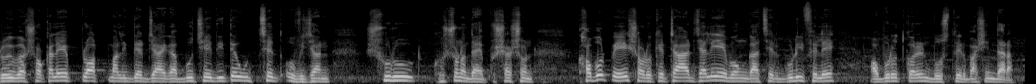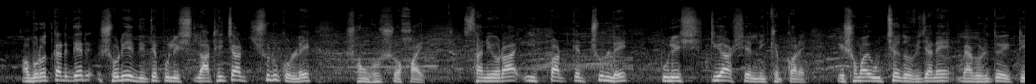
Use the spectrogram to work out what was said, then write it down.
রবিবার সকালে প্লট মালিকদের জায়গা বুঝিয়ে দিতে উচ্ছেদ অভিযান শুরুর ঘোষণা দেয় প্রশাসন। খবর পেয়ে সড়কে টায়ার জ্বালিয়ে এবং গাছের গুড়ি ফেলে অবরোধ করেন বস্তির বাসিন্দারা। অবরোধকারীদের সরিয়ে দিতে পুলিশ লাঠিচার্জ শুরু করলে সংঘর্ষ হয়। স্থানীয়রা ইট পাটকেট ছুড়লে পুলিশ টিয়ার শেল নিক্ষেপ করে। এ সময় উচ্ছেদ অভিযানে ব্যবহৃত একটি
